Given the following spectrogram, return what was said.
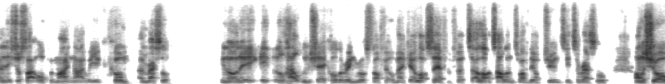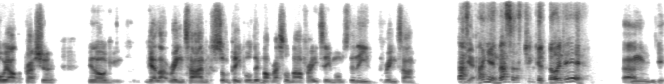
and it's just like open mic night where you can come and wrestle. You know, and it, it'll help them shake all the ring rust off. It'll make it a lot safer for a lot of talent to have the opportunity to wrestle on the show without the pressure. You know, get that ring time because some people they've not wrestled now for 18 months. They need ring time. That's yeah. banging. That's such a good idea. Uh, mm.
